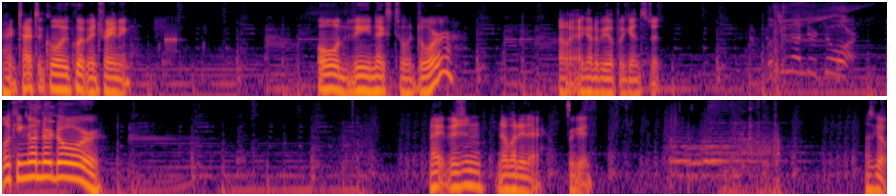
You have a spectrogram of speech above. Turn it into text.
All right, tactical equipment training. Hold V next to a door. Oh wait, I gotta be up against it. Looking under door. Looking under door. Night vision, nobody there. We're good. Let's go.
